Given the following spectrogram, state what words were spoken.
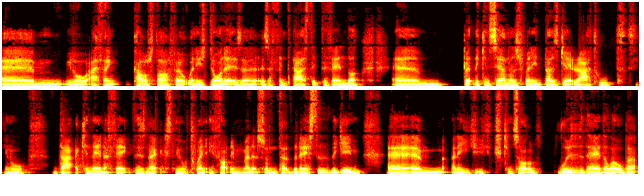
Um, you know, I think Carl Starfelt, when he's on it, is a is a fantastic defender. Um, but the concern is when he does get rattled, you know, that can then affect his next, you know, 20, 30 minutes on the rest of the game. Um, and he, he, can sort of lose the head a little bit.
